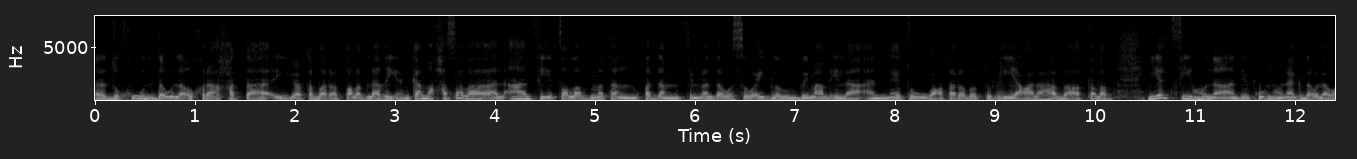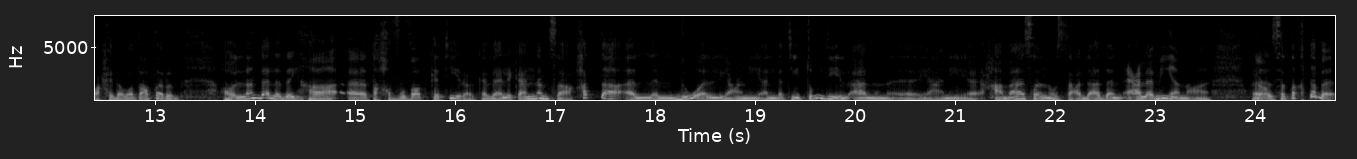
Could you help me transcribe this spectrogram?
دخول دولة أخرى حتى يعتبر الطلب لاغيا. كما حصل الآن في طلب مثلا مقدم من فنلندا والسويد للانضمام إلى الناتو واعترضت تركيا على هذا الطلب. يكفي هنا أن يكون هناك دولة واحدة وتعترض. هولندا لديها تحفظات كثيرة كذلك النمسا. حتى الدول يعني التي تبدي الآن يعني حماسا واستعدادا إعلاميا نعم. ستختبئ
